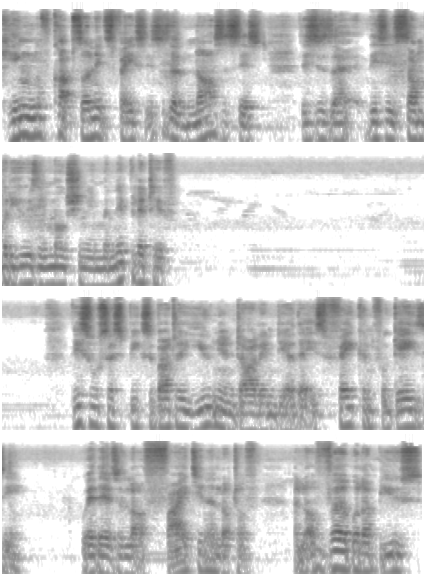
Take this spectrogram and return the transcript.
King of Cups on its face. This is a narcissist. This is a this is somebody who is emotionally manipulative. This also speaks about a union, darling dear, that is fake and fugazi, where there's a lot of fighting, a lot of a lot of verbal abuse.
